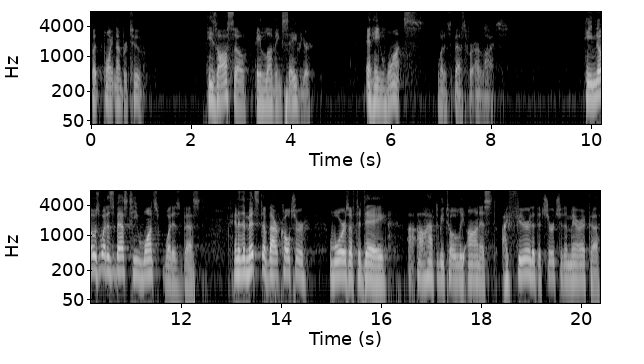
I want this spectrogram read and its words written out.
But point number two, He's also a loving Savior, and He wants what is best for our lives. He knows what is best, He wants what is best. And in the midst of our culture wars of today, I'll have to be totally honest. I fear that the church in America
